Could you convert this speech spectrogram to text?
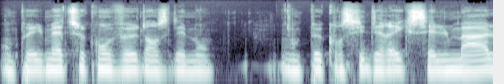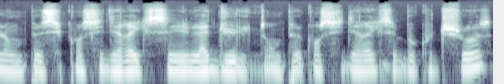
on peut y mettre ce qu'on veut dans ce démon. On peut considérer que c'est le mal, on peut considérer que c'est l'adulte, on peut considérer que c'est beaucoup de choses.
